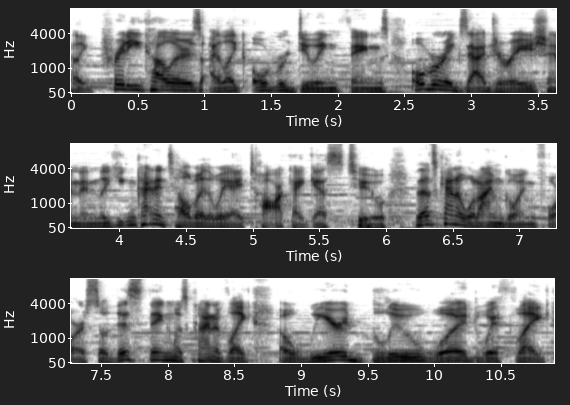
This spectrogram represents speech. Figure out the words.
I like pretty colors, I like overdoing things, over exaggeration, and like you can kind of tell by the way I talk, I guess too. But that's kind of what I'm going for. So this thing was kind of like a weird blue wood with like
